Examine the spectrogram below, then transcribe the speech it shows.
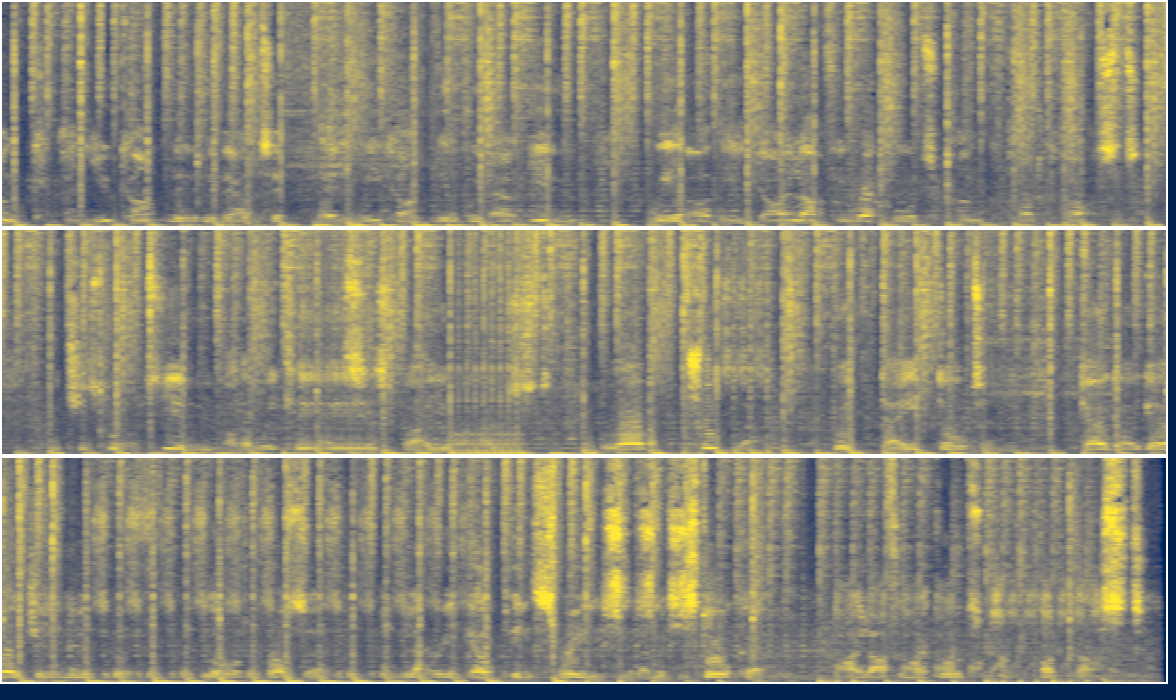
punk and you can't live without it, then we can't live without you. We are the Die Laughing Records Punk Podcast, which is brought to you on a weekly basis by your host, Rob Trisler, with Dave Dalton, Go Go Go, Gillian Elizabeth, Lord Prosser, and Larry LP3, Celebrity Stalker. Die Laughing Records Punk Podcast.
